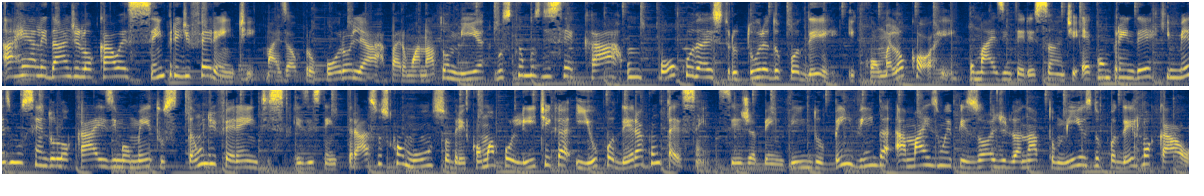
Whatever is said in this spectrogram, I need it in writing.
a realidade local é sempre diferente, mas ao propor olhar para uma anatomia, buscamos dissecar um pouco da estrutura do poder e como ela ocorre. O mais interessante é compreender que, mesmo sendo locais e momentos tão diferentes, existem traços comuns sobre como a política e o poder acontecem. Seja bem-vindo, bem-vinda a mais um episódio do Anatomias do Poder Local.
